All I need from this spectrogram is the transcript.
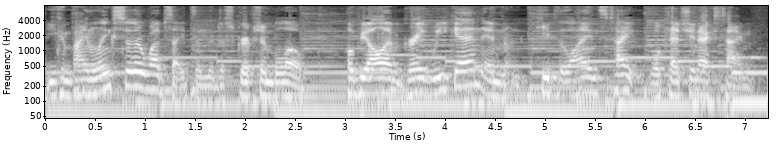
You can find links to their websites in the description below. Hope you all have a great weekend and keep the lines tight. We'll catch you next time.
